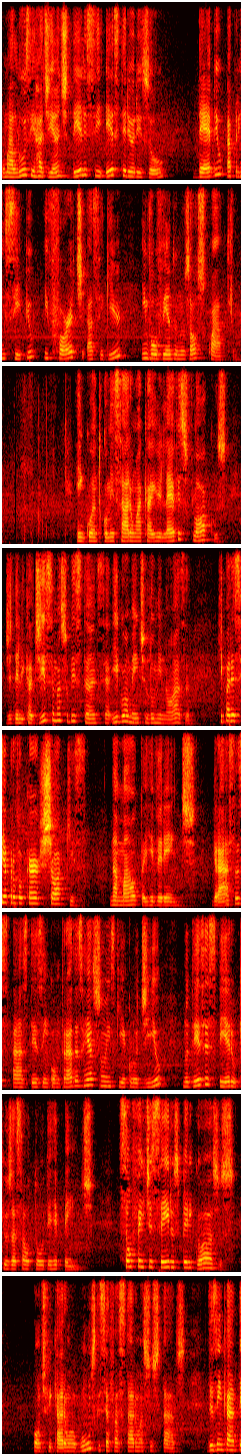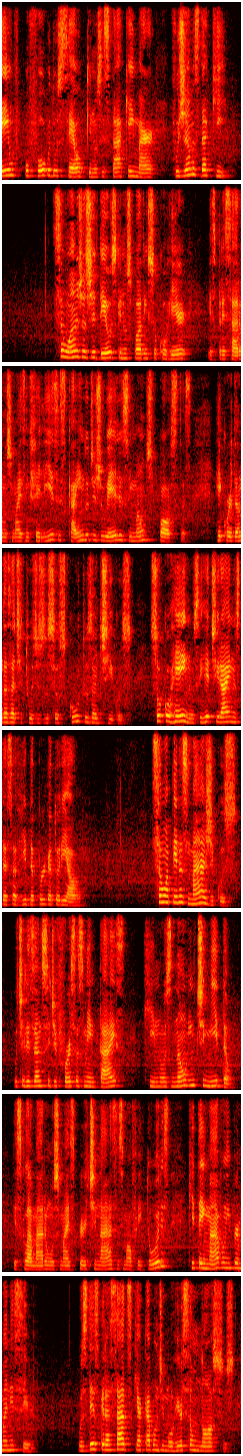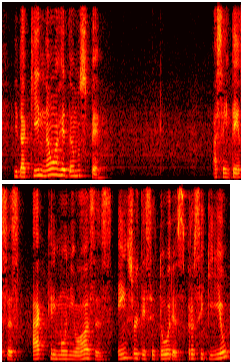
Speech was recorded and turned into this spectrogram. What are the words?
Uma luz irradiante dele se exteriorizou, débil a princípio e forte a seguir, envolvendo-nos aos quatro. Enquanto começaram a cair leves flocos de delicadíssima substância igualmente luminosa, que parecia provocar choques na malta irreverente, graças às desencontradas reações que eclodiam no desespero que os assaltou de repente. São feiticeiros perigosos, pontificaram alguns que se afastaram assustados. Desencadeiam o fogo do céu que nos está a queimar. Fujamos daqui. São anjos de Deus que nos podem socorrer, expressaram os mais infelizes, caindo de joelhos e mãos postas, recordando as atitudes dos seus cultos antigos. Socorrei-nos e retirai-nos dessa vida purgatorial. São apenas mágicos, utilizando-se de forças mentais que nos não intimidam, exclamaram os mais pertinazes malfeitores que teimavam em permanecer. Os desgraçados que acabam de morrer são nossos, e daqui não arredamos pé. As sentenças acrimoniosas, ensurdecedoras, prosseguiam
